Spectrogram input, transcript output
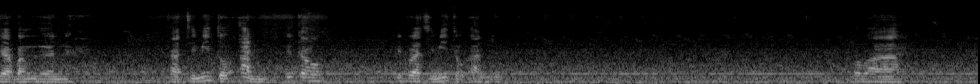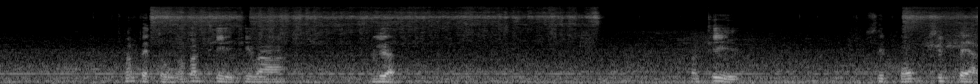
กับบังเอิญอาจจะมีตัวอันคือเก่าคิดว่าสิมีตัวอันอยู่เพราะว่า มันเป็นตรงกับวันที่ที่ว่าเลือดวันที่สิบหกสิบแปด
